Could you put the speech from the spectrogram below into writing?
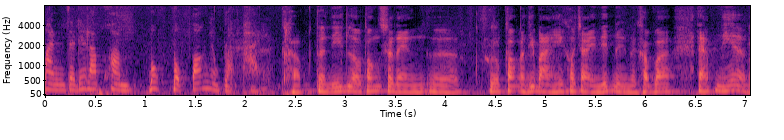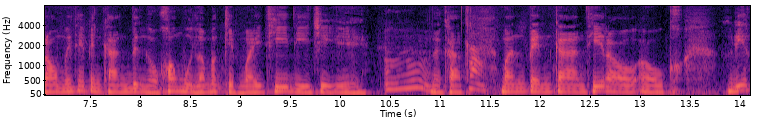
มันจะได้รับความปกปกป้องอย่างปลอดภัย ครับ ตอนนี้เราต้องแสดงเอ่อต้องอธิบายให้เข้าใจนิดหนึ่งนะครับว่าแอปเนี้ยเราไม่ได้เป็นการดึงเอาข้อมูลแล้วมาเก็บไว้ที่ DGA นะครับค่ะมันเป็นการที่เราเอาเรียก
